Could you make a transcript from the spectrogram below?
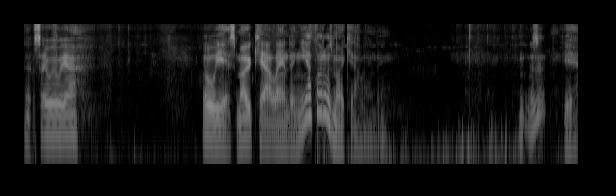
Let's say where we are. Oh yes, Mokau Landing. Yeah, I thought it was Mokau Landing. Is it? Yeah.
